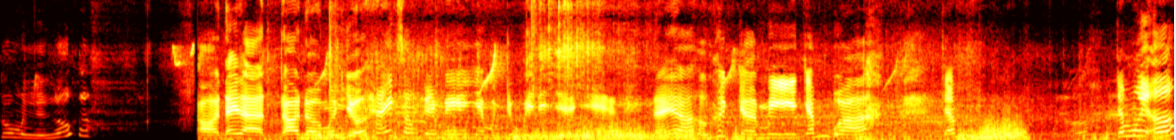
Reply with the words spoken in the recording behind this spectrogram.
chua mình nhìn nước á. Ờ, đây là ờ, đường mình vừa hái xong cây me nha mình chuẩn bị đi về nhà để ờ, thưởng thức uh, me chấm ờ, chấm chấm muối ớt.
